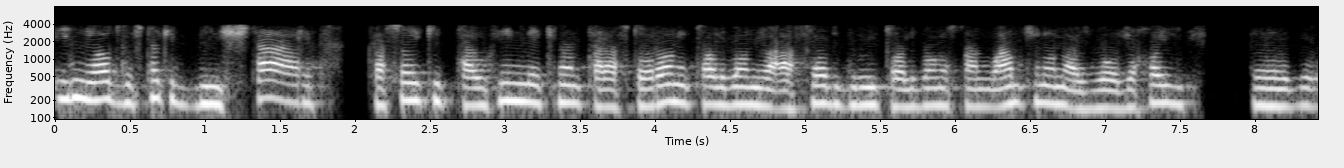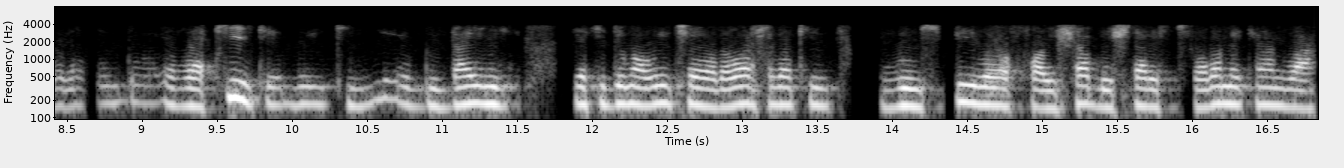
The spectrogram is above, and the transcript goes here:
این نهاد گفته که بیشتر کسایی که توهین می‌کنن طرفداران طالبان یا افراد گروه طالبان هستند و همچنان از واجه های رکی که بین یکی دو مورد چه یادآور شده که روسپی و یا فایشه بیشتر استفاده می‌کنن و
